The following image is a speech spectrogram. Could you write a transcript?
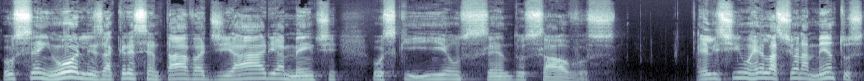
o Senhor lhes acrescentava diariamente os que iam sendo salvos. Eles tinham relacionamentos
